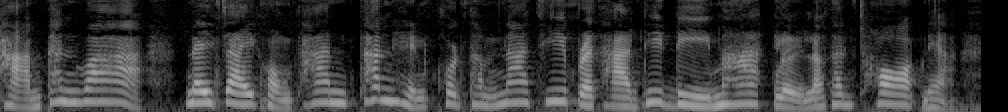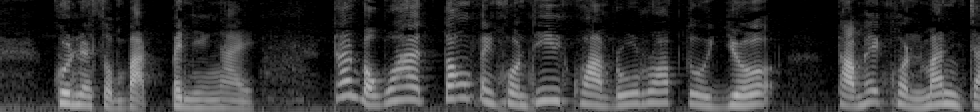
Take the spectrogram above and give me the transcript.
ถามท่านว่าในใจของท่านท่านเห็นคนทำหน้าที่ประธานที่ดีมากเลย แล้วท่านชอบเนี่ย คุณสมบัติเป็นยังไง ท่านบอกว่าต้องเป็นคนที่ความรู้รอบตัวเยอะ ทำให้คนมั่นใจ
